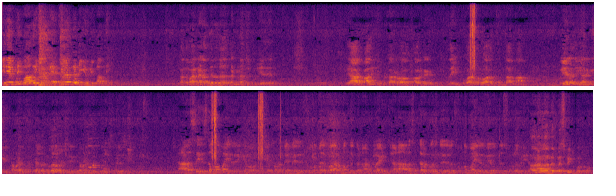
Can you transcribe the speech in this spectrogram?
இதை எப்படி பாக்குறீங்க? பியூரோக்ராட்டிக் எப்படி பாக்குறீங்க? அந்த மாதிரி நடந்தது அது கண்டனத்துக்குரியது. யார் பாதிக்கப்பட்டார்களோ அவர்கள் அதை புகார் மனுவாக தந்தால் நாம் உயர் அதிகாரிகளின் கவனத்திற்கு அல்லது முதலமைச்சரின் கவனத்திற்கு அரசு இது சம்பந்தமா இது வரைக்கும் விவகாரம் வந்து இப்ப நாட்கள் ஆயிடுச்சு ஆனா அரசு தரப்புல இருந்து இதுல சொந்தமா எதுவுமே வந்து சொல்ல கிடையாது அதனால தான் இந்த பிரஸ் மீட் போட்டுருவோம்.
